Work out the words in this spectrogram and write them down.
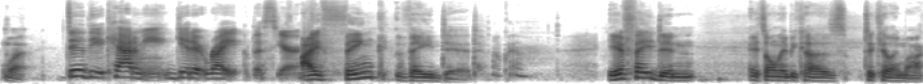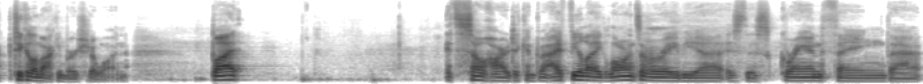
What? did the Academy get it right this year? I think they did. okay. If they didn't, it's only because To Kill a Mock To Kill a Mockingbird should have won. But it's so hard to compare. I feel like Lawrence of Arabia is this grand thing that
